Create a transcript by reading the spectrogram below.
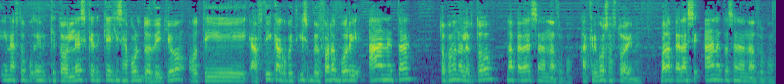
είναι αυτό που. είναι- Και το λες και, και έχεις απόλυτο δίκιο ότι αυτή η κακοποιητική συμπεριφορά μπορεί άνετα το επόμενο λεπτό να περάσει σε έναν άνθρωπο. Ακριβώς αυτό είναι. Μπορεί να περάσει άνετα σε έναν άνθρωπο.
